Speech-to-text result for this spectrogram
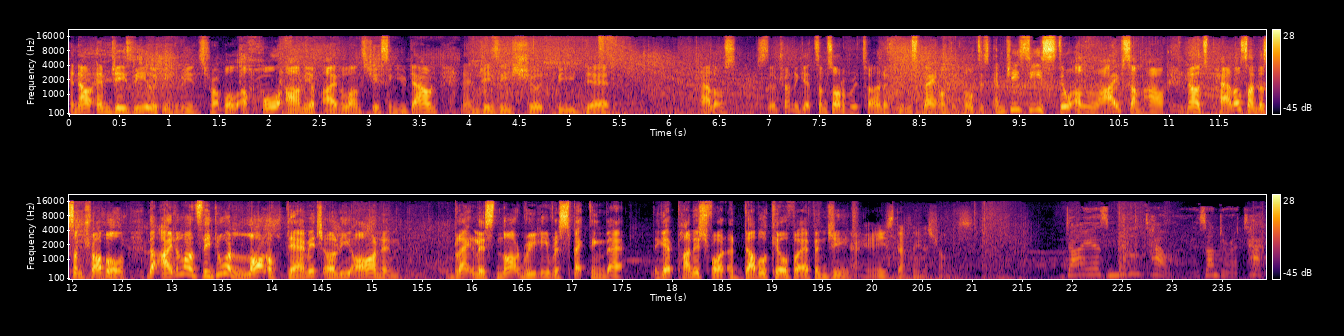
And now MJZ looking to be in trouble. A whole army of Eidolons chasing you down, and MJZ should be dead. Palos still trying to get some sort of return. A glimpse back onto Notice. MJZ is still alive somehow. Now it's Palos under some trouble. The Eidolons, they do a lot of damage early on, and Blacklist not really respecting that. They get punished for it. A double kill for FNG. Yeah, he's definitely the strongest. Dire's middle tower is under attack.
